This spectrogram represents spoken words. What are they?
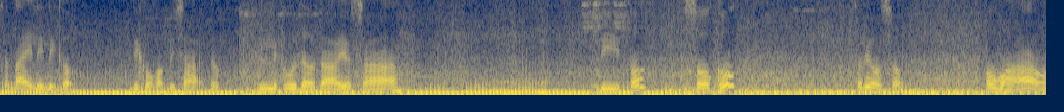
Sa tayo liliko? Hindi ko kabisado. Liliko daw tayo sa dito. Sogo? Seryoso? Oh wow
